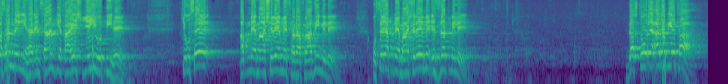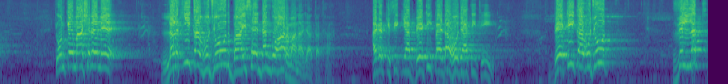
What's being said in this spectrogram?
پسند نہیں ہے۔ ہر انسان کی خواہش یہی ہوتی ہے کہ اسے اپنے معاشرے میں سرافرازی ملے، اسے اپنے معاشرے میں عزت ملے۔ دستور عرب یہ تھا کہ ان کے معاشرے میں لڑکی کا وجود باعث ننگوار مانا جاتا تھا۔ اگر کسی کی بیٹی پیدا ہو جاتی تھی، بیٹی کا وجود ذلت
